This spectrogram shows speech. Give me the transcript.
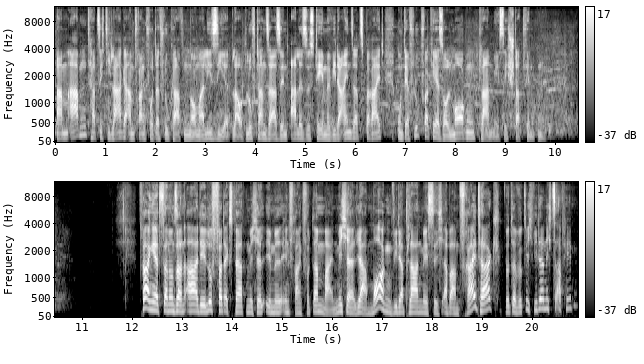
Am Abend hat sich die Lage am Frankfurter Flughafen normalisiert. Laut Lufthansa sind alle Systeme wieder einsatzbereit und der Flugverkehr soll morgen planmäßig stattfinden. Fragen jetzt an unseren ARD-Luftfahrtexperten Michael Immel in Frankfurt am Main. Michael, ja, morgen wieder planmäßig, aber am Freitag wird da wirklich wieder nichts abheben?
